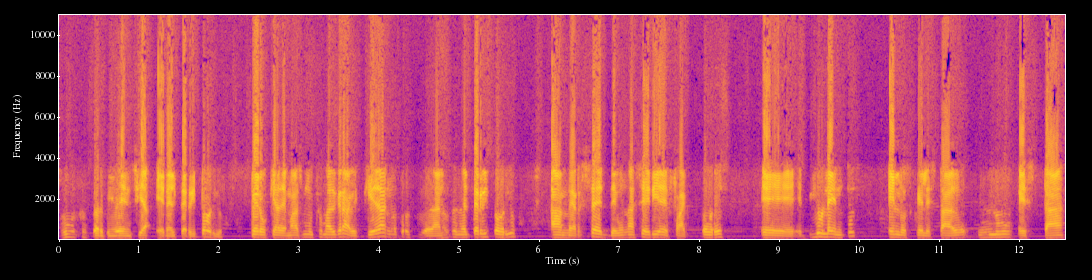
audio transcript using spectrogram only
su supervivencia en el territorio, pero que además mucho más grave, quedan otros ciudadanos en el territorio a merced de una serie de factores eh, violentos en los que el Estado no está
